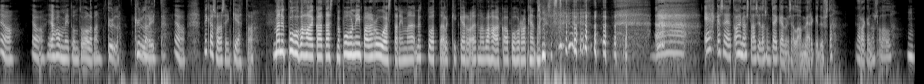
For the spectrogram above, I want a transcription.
Joo, joo, ja hommi tuntuu olevan. Kyllä, kyllä joo, riittää. Joo. Mikä sua siinä kiehtoo? Mä nyt puhun vähän aikaa tästä. Mä puhun niin paljon ruoasta, niin mä nyt tuottajallekin kerron, että mä vähän aikaa puhun rakentamisesta. ehkä se, että ainoastaan sillä sun tekemisellä on merkitystä rakennusalalla. Mm.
